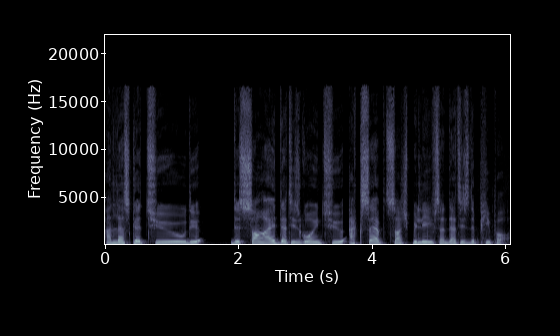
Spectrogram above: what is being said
and let's get to the the side that is going to accept such beliefs, and that is the people.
